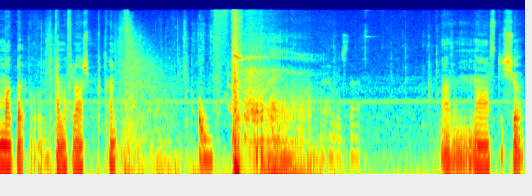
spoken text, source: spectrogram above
my god, oh, camouflage. Can't. What the hell was that? That was a nasty shot.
